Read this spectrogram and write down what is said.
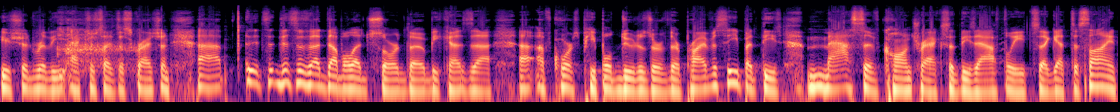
you should really exercise discretion. Uh, this is a double edged sword, though, because uh, of course people do deserve their privacy, but these massive contracts that these athletes get to sign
